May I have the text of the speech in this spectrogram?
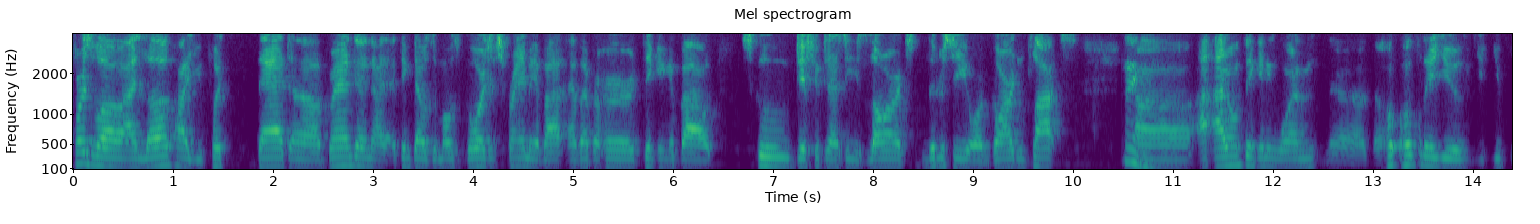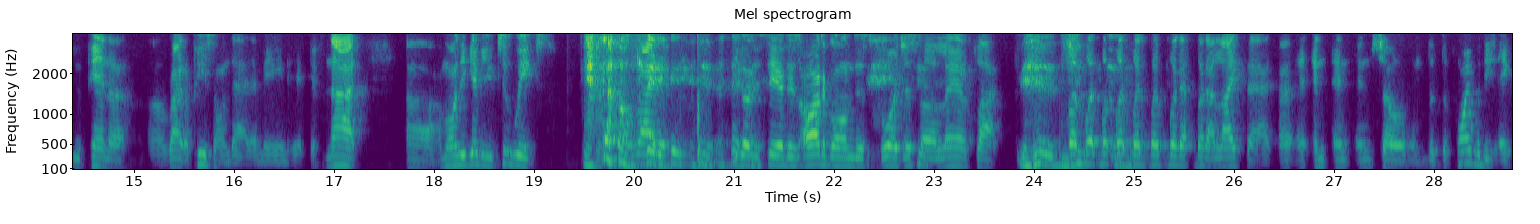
first of all, I love how you put that, uh, Brandon. I, I, think that was the most gorgeous framing about I've ever heard. Thinking about school districts as these large literacy or garden plots. Uh, I, I, don't think anyone. Uh, ho- hopefully, you you, you pen a write a piece on that. I mean, if not, uh, I'm only giving you two weeks okay. You're going to see this article on this gorgeous uh, land plot. but, but, but, but, but, but, but, but I like that. Uh, and, and, and so the, the point with these eight,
